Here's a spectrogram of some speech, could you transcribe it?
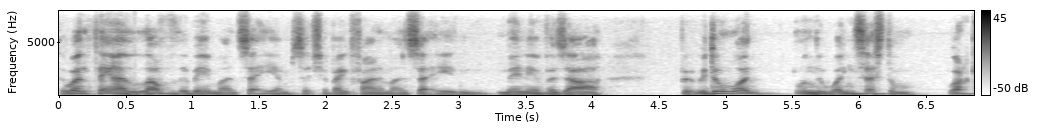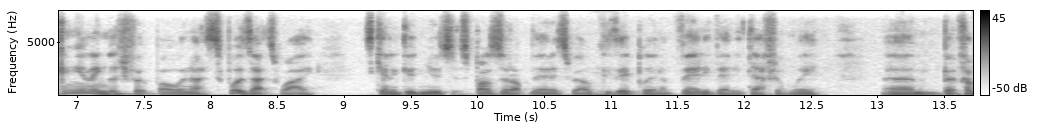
The one thing I love the way Man City. I'm such a big fan of Man City, and many of us are. But we don't want only one system working in English football, and I suppose that's why it's kind of good news that Spurs are up there as well because they play in a very very different way. Um, but for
